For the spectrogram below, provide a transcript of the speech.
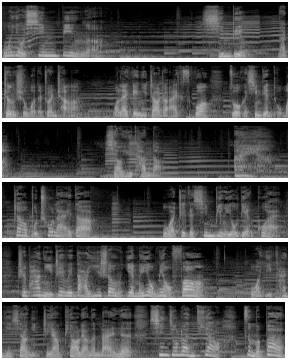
我有心病啊。”心病，那正是我的专长啊！我来给你照照 X 光，做个心电图吧。小玉叹道：“哎呀，照不出来的。我这个心病有点怪。”只怕你这位大医生也没有妙方。我一看见像你这样漂亮的男人，心就乱跳，怎么办？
